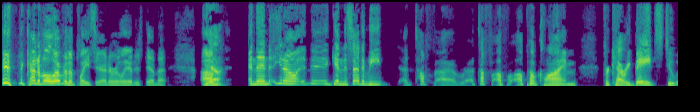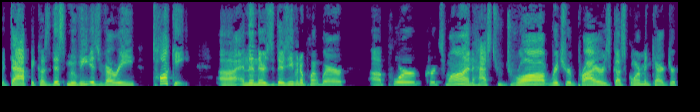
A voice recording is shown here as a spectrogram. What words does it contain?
it's kind of all over the place here. I don't really understand that. Um, yeah, and then you know again this had to be a tough uh, a tough up, uphill climb for Cary Bates to adapt because this movie is very talky uh, and then there's there's even a point where uh, poor Curt Swan has to draw Richard Pryor's Gus Gorman character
